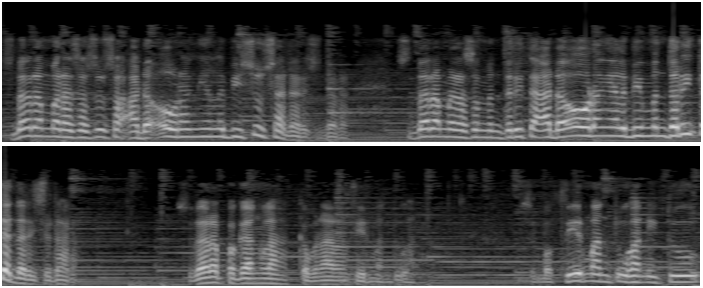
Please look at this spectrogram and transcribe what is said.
Saudara merasa susah, ada orang yang lebih susah dari saudara. Saudara merasa menderita, ada orang yang lebih menderita dari saudara. Saudara peganglah kebenaran firman Tuhan. Sebab firman Tuhan itu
